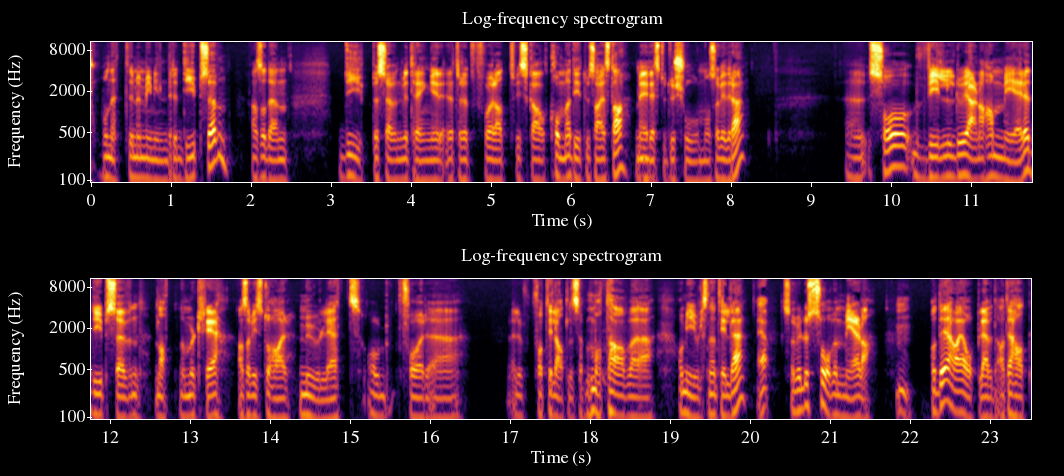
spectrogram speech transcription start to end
to netter med mye mindre dyp søvn, altså den dype søvnen vi trenger rett og slett for at vi skal komme dit du sa i stad, med restitusjon osv., så, videre, så vil du gjerne ha mer dyp søvn natt nummer tre. Altså hvis du har mulighet og får eh, eller fått tillatelse på en måte av eh, omgivelsene til det, Ja. så vil du sove mer da. Og det har jeg opplevd, at jeg har hatt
